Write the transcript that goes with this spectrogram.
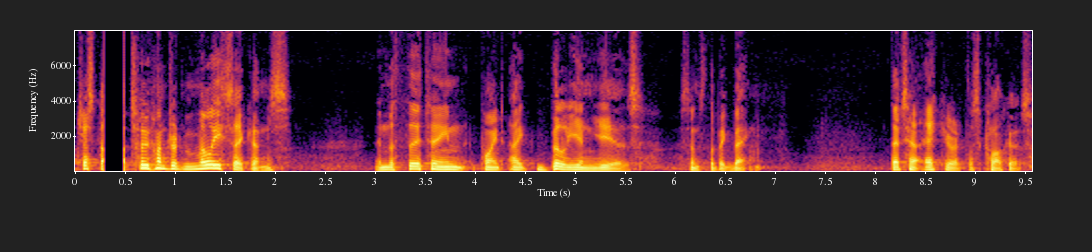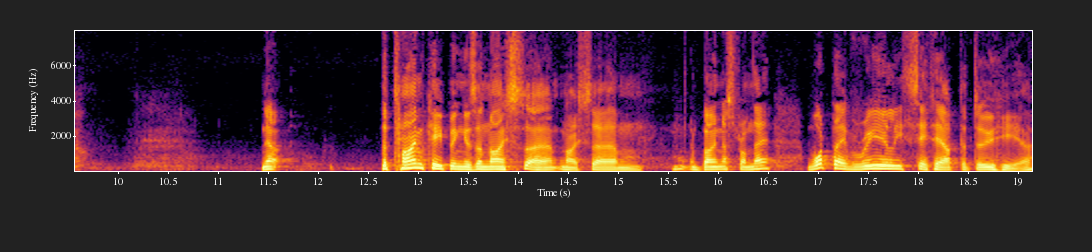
just 200 milliseconds in the 13.8 billion years since the Big Bang. That's how accurate this clock is. Now, the timekeeping is a nice, uh, nice um, bonus from that. What they've really set out to do here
